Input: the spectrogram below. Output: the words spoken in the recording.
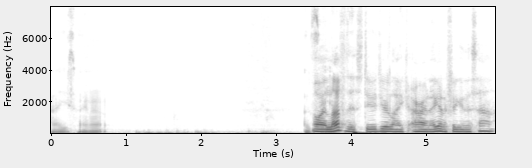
how you sign up? Let's Oh, I love this, dude. You're like, all right, I got to figure this out.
